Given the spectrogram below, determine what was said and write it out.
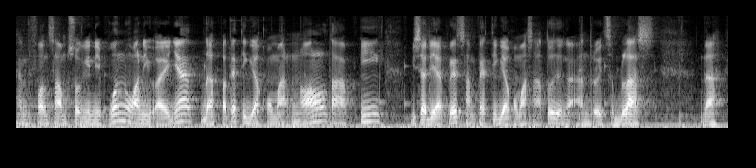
handphone Samsung ini pun One UI-nya dapatnya 3,0 tapi bisa di-upgrade sampai 3,1 dengan Android 11. Nah,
